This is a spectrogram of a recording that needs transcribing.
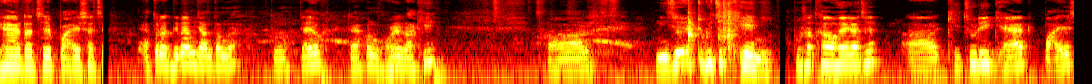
ঘ্যাট আছে, পায়েস আছে। এতটা দেবে আমি জানতাম না। তো যাই হোক, এটা এখন ঘরে রাখি। আর নিজেও একটু কিছু খেয়ে নিই। প্রসাদ খাওয়া হয়ে গেছে, আর খিচুড়ি, ঘ্যাট, পায়েস,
